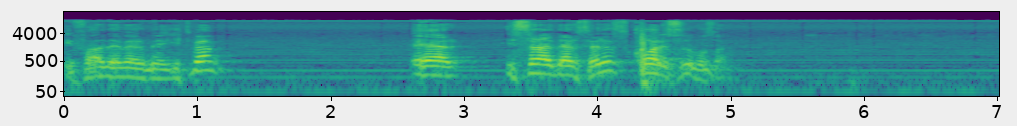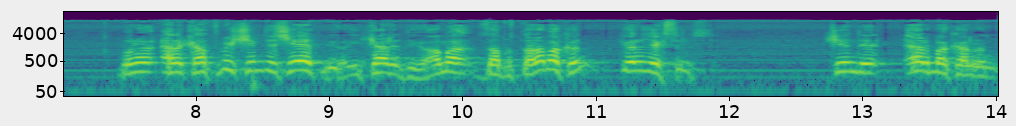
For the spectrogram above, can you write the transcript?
ifade vermeye gitmem. Eğer ısrar ederseniz koalisyonu bozar. Bunu el katmış şimdi şey etmiyor, inkar ediyor. Ama zabıtlara bakın, göreceksiniz. Şimdi Erbakan'ın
